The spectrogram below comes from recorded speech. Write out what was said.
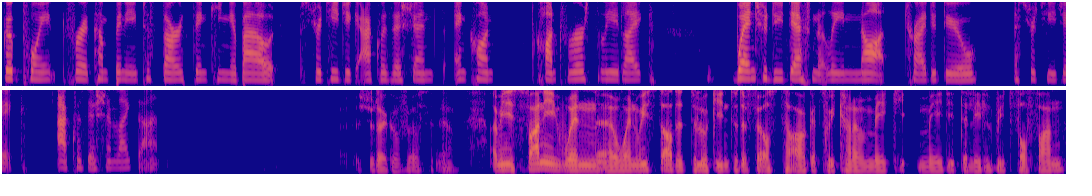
good point for a company to start thinking about strategic acquisitions and con- controversially, like when should you definitely not try to do a strategic acquisition like that? should I go first? Yeah. I mean, it's funny when uh, when we started to look into the first targets, we kind of make it, made it a little bit for fun.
